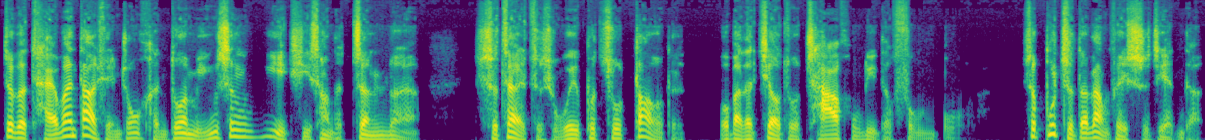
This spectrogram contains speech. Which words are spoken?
这个台湾大选中很多民生议题上的争论，实在只是微不足道的。我把它叫做茶壶里的风波，是不值得浪费时间的，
